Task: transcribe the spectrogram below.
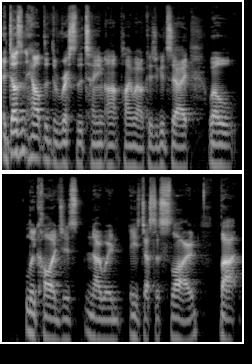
It doesn't help that the rest of the team aren't playing well because you could say, well, Luke Hodge is nowhere. He's just as slow, but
